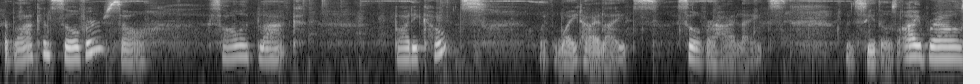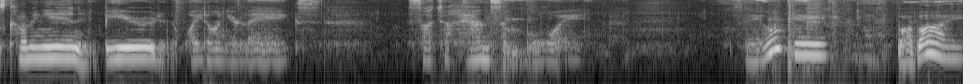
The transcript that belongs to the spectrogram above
They're black and silver, so solid black body coats with white highlights, silver highlights. You can see those eyebrows coming in and beard and the white on your legs. Such a handsome boy. Say okay. Bye-bye.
